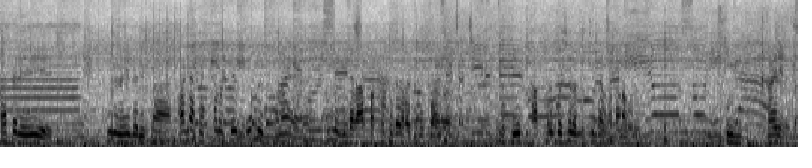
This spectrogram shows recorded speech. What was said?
배터리 충전해야 되니까 가게 앞에 차를 대고 오면서 전화해. 충전기 내가 아빠 타고 내려갈 테니까. 이거 뒤에 다 푸른 거 실어서 집에 갖다 놔버려. 응, 가야 되겠다.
